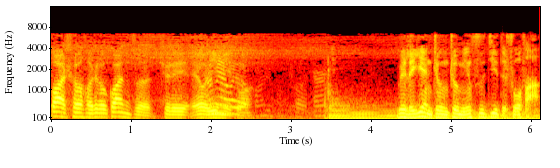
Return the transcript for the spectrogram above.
挂车和这个罐子距离也有一米多。为了验证这名司机的说法，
